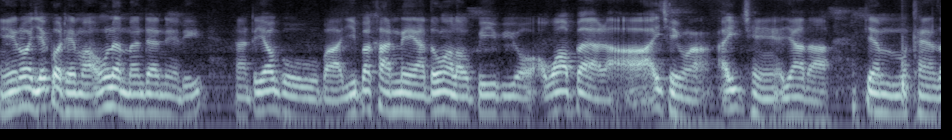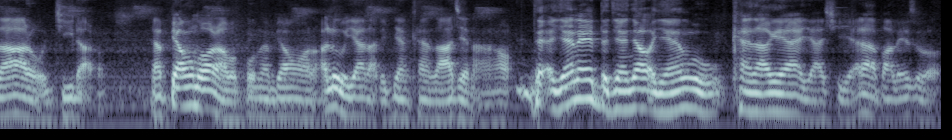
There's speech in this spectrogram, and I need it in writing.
ငယ်တော့ရက်ကွက်ထဲမှာအုံးလက်မန်တက်နဲ့လေအဲတယောက်ကိုဗာရေပတ်ခ200 300လောက်ပေးပြီးတော့အဝပတ်ရတာအဲ့အချိန်မှာအဲ့အချိန်အရသာပြန်မခံစားရတော့ကြီးလာတော့ဒါပြောင်းသွားတာပေါ့ပုံစံပြောင်းသွားတော့အဲ့လိုရတာဒီပြန်ခံစားကျင်တာဟုတ်အရန်လဲတကြံကြောင့်အရန်ကိုခံစားခဲ့ရတဲ့အရာရှိရအဲ့ဒါဘာလဲဆိုတော့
